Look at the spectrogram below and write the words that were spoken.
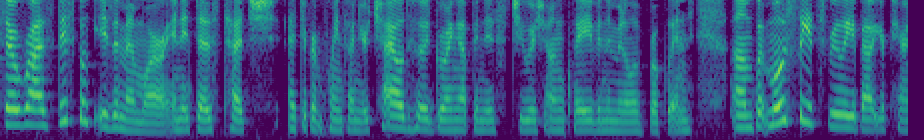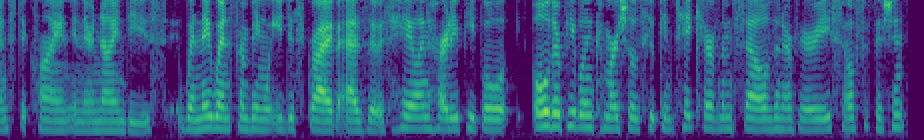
So, Roz, this book is a memoir, and it does touch at different points on your childhood, growing up in this Jewish enclave in the middle of Brooklyn. Um, but mostly it's really about your parents' decline in their 90s, when they went from being what you describe as those hale and hearty people, older people in commercials who can take care of themselves and are very self sufficient,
